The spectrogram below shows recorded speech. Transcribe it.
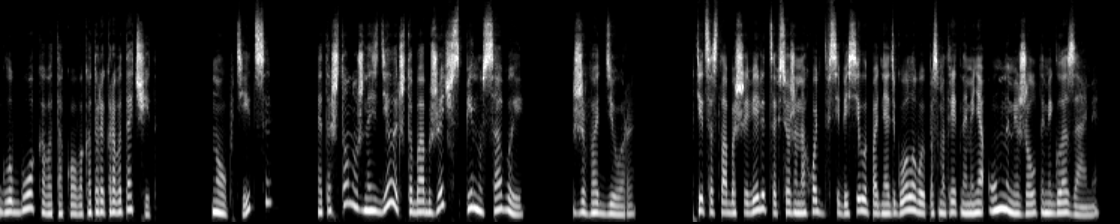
глубокого такого, который кровоточит. Но у птицы это что нужно сделать, чтобы обжечь спину совы? Живодеры. Птица слабо шевелится, все же находит в себе силы поднять голову и посмотреть на меня умными желтыми глазами.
